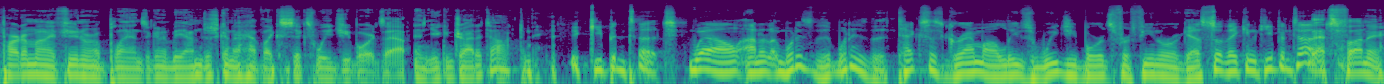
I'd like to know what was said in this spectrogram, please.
part of my funeral plans are going to be I'm just going to have like six Ouija boards out, and you can try to talk to me. keep in touch. Well, I don't know what is the what is the Texas grandma leaves Ouija boards for funeral guests so they can keep in touch. That's funny.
